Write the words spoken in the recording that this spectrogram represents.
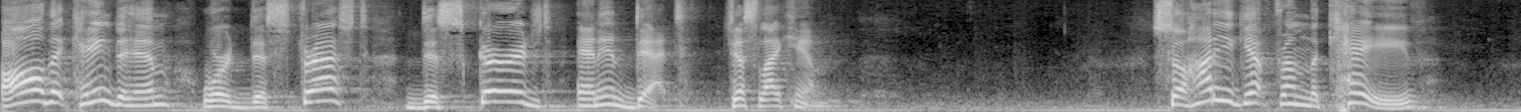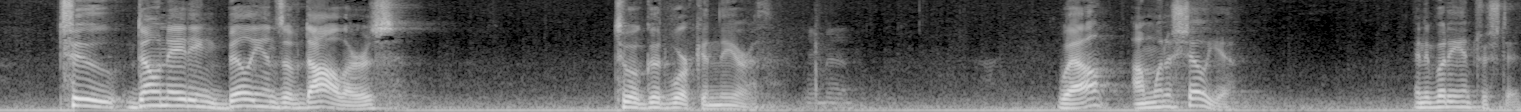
All that came to him were distressed, discouraged, and in debt, just like him. So, how do you get from the cave to donating billions of dollars to a good work in the earth? Amen. Well, I'm going to show you. Anybody interested?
